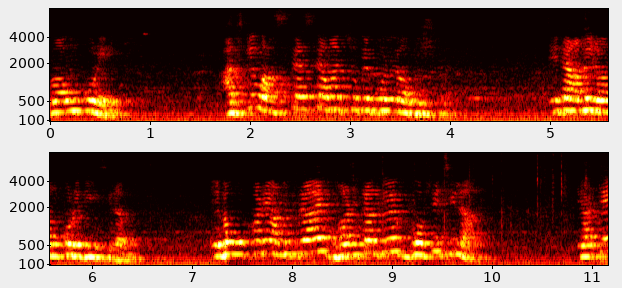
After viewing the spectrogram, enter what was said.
রং করে, আজকেও আস্তে আস্তে আমার চোখে পড়ল অফিসটা। এটা আমি রং করে দিয়েছিলাম। এবং ওখানে আমি প্রায় ঘণ্টা দুয়েক বসেছিলাম, যাতে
